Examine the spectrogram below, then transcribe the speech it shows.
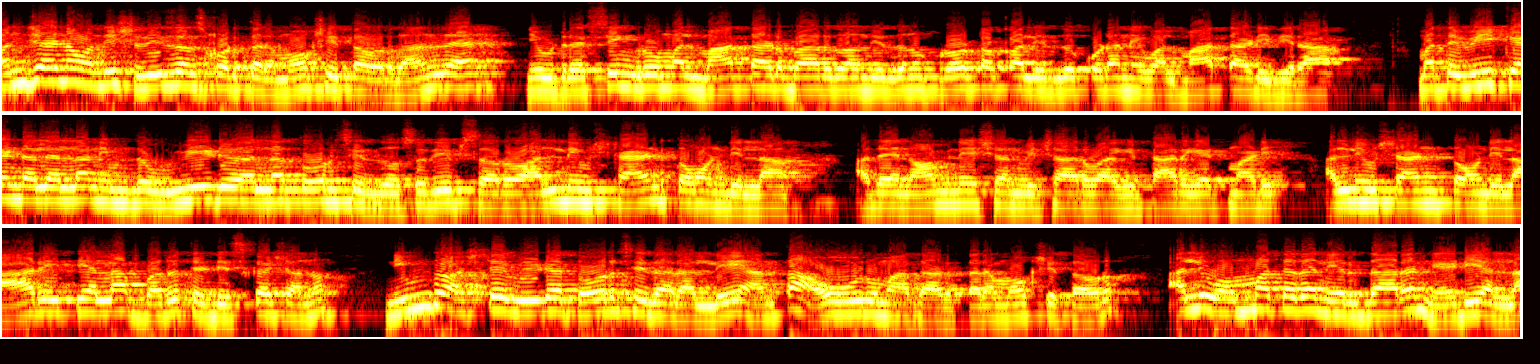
ಮಂಜಣ್ಣ ಒಂದಿಷ್ಟು ರೀಸನ್ಸ್ ಕೊಡ್ತಾರೆ ಮೋಕ್ಷಿತ ಅವ್ರದ್ದು ಅಂದ್ರೆ, ನೀವು ಡ್ರೆಸ್ಸಿಂಗ್ ರೂಮ್ ಅಲ್ಲಿ ಮಾತಾಡಬಾರ್ದು ಅಂದಿದ್ದನ್ನು ಪ್ರೋಟೋಕಾಲ್ ಇದ್ದು ಕೂಡ ನೀವು ಅಲ್ಲಿ ಮಾತಾಡಿದೀರಾ. ಮತ್ತೆ ವೀಕೆಂಡ್ ಅಲ್ಲೆಲ್ಲ ನಿಮ್ದು ವಿಡಿಯೋ ಎಲ್ಲ ತೋರಿಸಿದ್ದು ಸುದೀಪ್ ಸರ್ ಅಲ್ಲಿ ನೀವು ಸ್ಟ್ಯಾಂಡ್ ತಗೊಂಡಿಲ್ಲ. ಅದೇ ನಾಮಿನೇಷನ್ ವಿಚಾರವಾಗಿ ಟಾರ್ಗೆಟ್ ಮಾಡಿ ಅಲ್ಲಿ ನೀವು ಸ್ಟ್ಯಾಂಡ್ ತಗೊಂಡಿಲ್ಲ. ಆ ರೀತಿ ಎಲ್ಲ ಬರುತ್ತೆ ಡಿಸ್ಕಷನ್ ನಿಮ್ದು ಅಷ್ಟೇ ವಿಡಿಯೋ ತೋರಿಸಿದಾರೆ ಅಲ್ಲಿ ಅಂತ ಅವರು ಮಾತಾಡ್ತಾರೆ. ಮೋಕ್ಷಿತ್ ಅವರು. ಅಲ್ಲಿ ಒಮ್ಮತದ ನಿರ್ಧಾರ ನಡೆಯಲ್ಲ.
